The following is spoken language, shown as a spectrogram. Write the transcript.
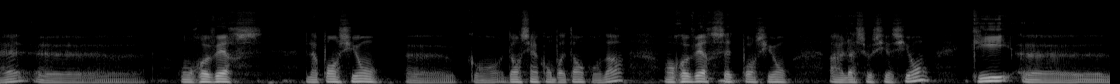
Hein, On reverse la pension d'anciens combattants qu'on a on reverse cette pension à l'association qui euh,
